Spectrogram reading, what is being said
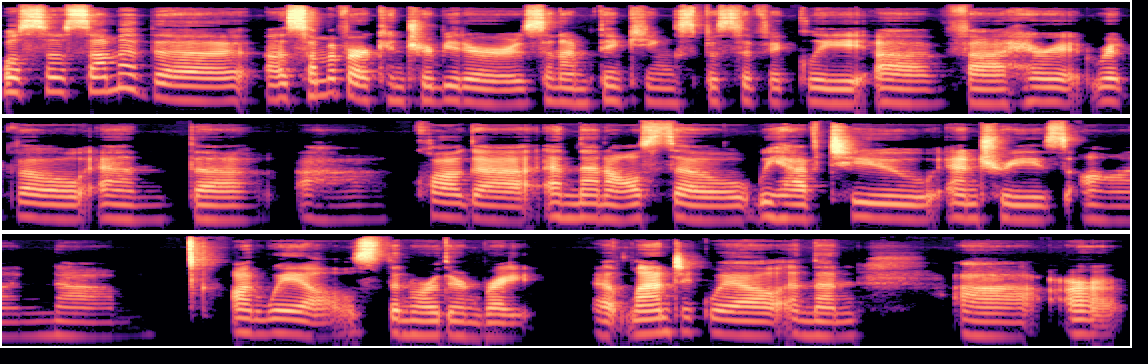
Well, so some of the uh, some of our contributors, and I'm thinking specifically of uh, Harriet Ritvo and the uh, Quagga, and then also we have two entries on um, on whales, the northern right Atlantic whale, and then uh, our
